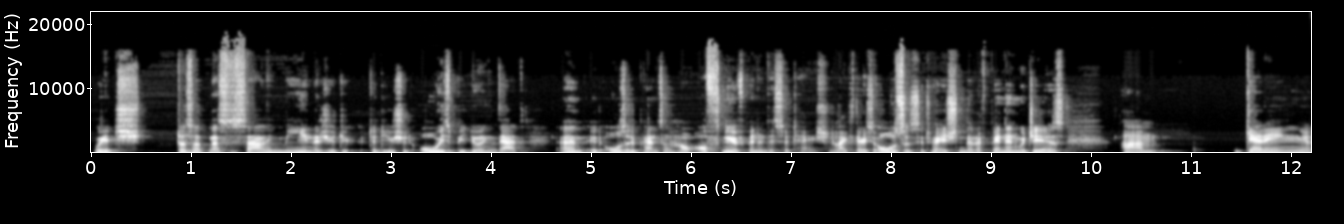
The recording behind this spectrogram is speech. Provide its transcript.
which does not necessarily mean that you do, that you should always be doing that. And it also depends on how often you've been in this situation. Like there's also a situation that I've been in, which is um, getting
